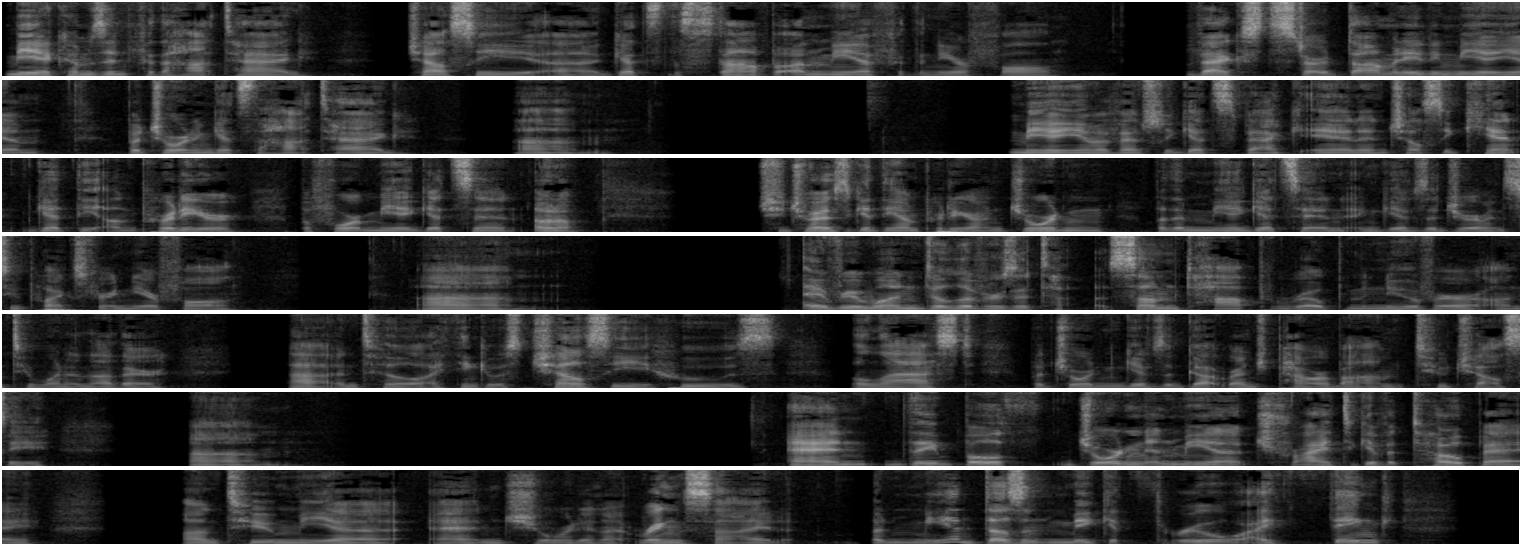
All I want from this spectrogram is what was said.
Mia comes in for the hot tag. Chelsea uh, gets the stomp on Mia for the near fall. Vexed start dominating Mia Yim, but Jordynne gets the hot tag. Um, Mia Yim eventually gets back in, and Chelsea can't get the unprettier before Mia gets in. Oh no. She tries to get the unprettier on Jordynne, but then Mia gets in and gives a German suplex for a near fall. Um, everyone delivers a t- some top rope maneuver onto one another uh, until I think it was Chelsea who's the last, but Jordynne gives a gut wrench power bomb to Chelsea. Um, and they both Jordynne and Mia try to give a tope onto Mia and Jordynne at ringside, but Mia doesn't make it through. I think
